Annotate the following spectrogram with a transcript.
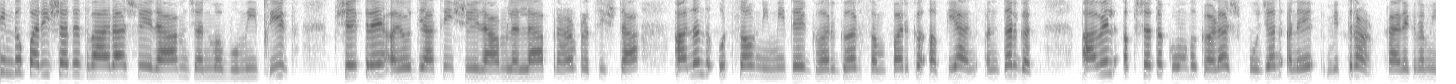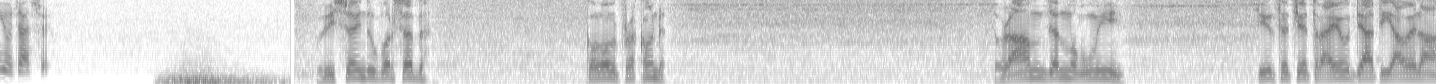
હિન્દુ પરિષદ દ્વારા શ્રી રામ જન્મભૂમિ તીર્થ ક્ષેત્રે અયોધ્યાથી શ્રી રામલલ્લા પ્રાણ પ્રતિષ્ઠા આનંદ ઉત્સવ નિમિત્તે ઘર ઘર સંપર્ક અભિયાન અંતર્ગત આવેલ અક્ષત કુંભ કળશ પૂજન અને વિતરણ કાર્યક્રમ યોજાશે. વિશ્વ હિન્દુ પરિષદ કલોલ પ્રખંડ રામ જન્મભૂમિ તીર્થક્ષેત્ર અયોધ્યાથી આવેલા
